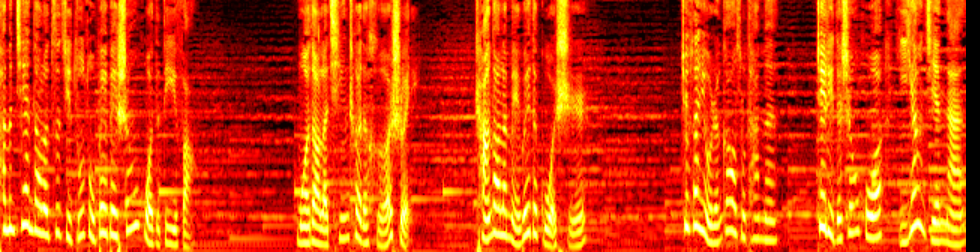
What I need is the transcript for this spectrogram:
他们见到了自己祖祖辈辈生活的地方，摸到了清澈的河水，尝到了美味的果实。就算有人告诉他们，这里的生活一样艰难，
